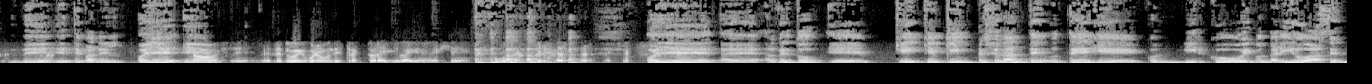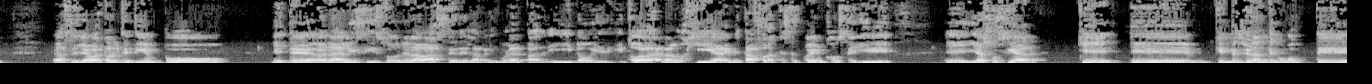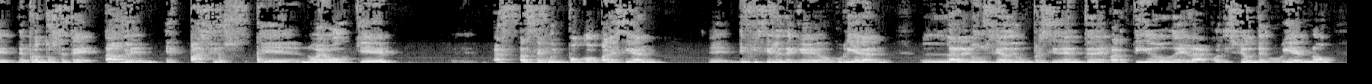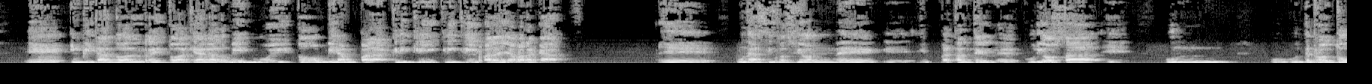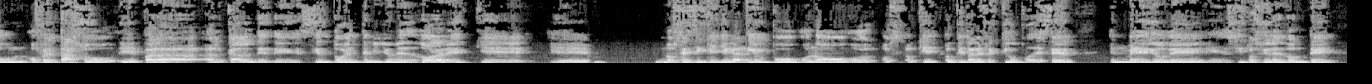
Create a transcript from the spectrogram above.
de este panel. Oye, eh, no, sí, le, tuve que poner un distractor aquí para que me deje. Oye, eh, Alberto, eh, qué, qué, qué impresionante ustedes que con Mirko y con Darío hacen hace ya bastante tiempo este análisis sobre la base de la película El Padrino y, todas las analogías y metáforas que se pueden conseguir y, eh, asociar, que, eh, qué impresionante como te, de pronto se te abren espacios eh, nuevos que hace muy poco parecían difíciles de que ocurrieran. La renuncia de un presidente de partido de la coalición de gobierno, invitando al resto a que haga lo mismo y todos miran para cri cri, cri cri, para allá, para acá. Eh, una situación eh, eh, bastante curiosa, un, de pronto un ofertazo para alcaldes de 120 millones de dólares que no sé si que llega a tiempo o no, o, qué, o, qué, tan efectivo puede ser en medio de situaciones donde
